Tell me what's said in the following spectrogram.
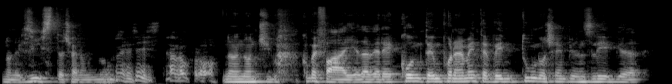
non esista. Cioè non, non, non esistano proprio. Non, non ci, come fai ad avere contemporaneamente 21 Champions League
